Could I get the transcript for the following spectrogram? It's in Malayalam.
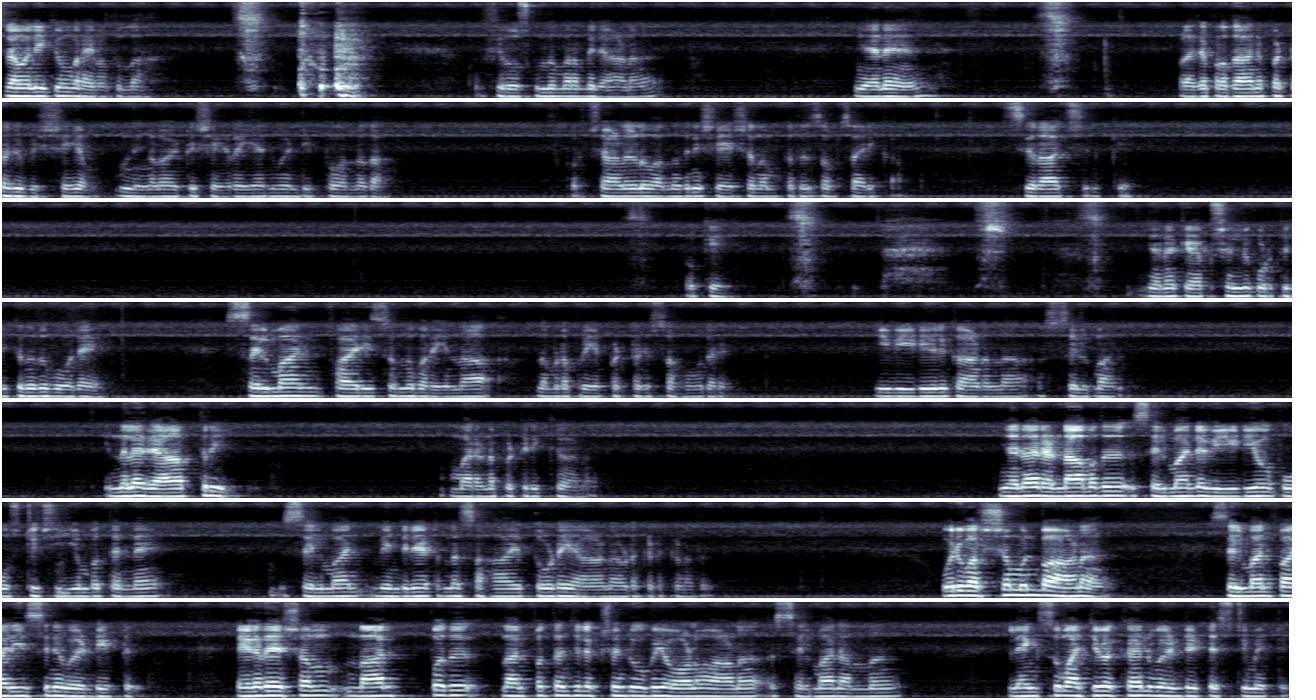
അസ്സാം വലൈക്കും വറഹമത്തുള്ള. ഫിറോസ് കുന്നമ്പറമ്പിലാണ് ഞാൻ വളരെ പ്രധാനപ്പെട്ട ഒരു വിഷയം നിങ്ങളുമായിട്ട് ഷെയർ ചെയ്യാൻ വേണ്ടി ഇപ്പോൾ വന്നതാണ് കുറച്ച് ആളുകൾ വന്നതിന് ശേഷം നമുക്കത് സംസാരിക്കാം. Siraj K okay. ഞാൻ ആ ക്യാപ്ഷനിൽ കൊടുത്തിരിക്കുന്നത് പോലെ സൽമാൻ ഫാരിസ് എന്ന് പറയുന്ന നമ്മുടെ പ്രിയപ്പെട്ട ഒരു സഹോദരൻ ഈ വീഡിയോയിൽ കാണുന്ന സൽമാൻ ഇന്നലെ രാത്രി മരണപ്പെട്ടിരിക്കുകയാണ്. ഞാൻ ആ രണ്ടാമത് സൽമാന്റെ വീഡിയോ പോസ്റ്റ് ചെയ്യുമ്പോൾ തന്നെ സൽമാൻ വെന്റിലേറ്ററിന്റെ സഹായത്തോടെയാണ് അവിടെ കിടക്കുന്നത്. ഒരു വർഷം മുൻപാണ് സൽമാൻ ഫാരീസിന് വേണ്ടിയിട്ട്. ഏകദേശം നാൽപ്പത് നാൽപ്പത്തഞ്ച് ലക്ഷം രൂപയോളമാണ് സൽമാൻ അന്ന് ലെങ്സ് മാറ്റിവെക്കാൻ വേണ്ടിയിട്ട് എസ്റ്റിമേറ്റ്.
